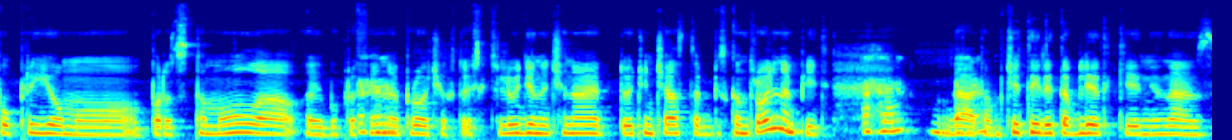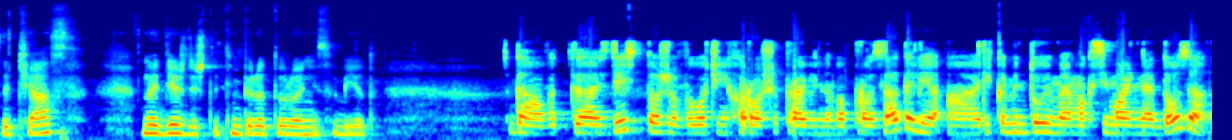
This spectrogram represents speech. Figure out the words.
по приему парацетамола, ибупрофена uh-huh. и прочих? То есть люди начинают очень часто бесконтрольно пить, uh-huh. да, uh-huh. там 4 таблетки, не знаю, за час в надежде, что температуру они собьют. Да, вот э, здесь тоже вы очень хороший, правильный вопрос задали. А, рекомендуемая максимальная доза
